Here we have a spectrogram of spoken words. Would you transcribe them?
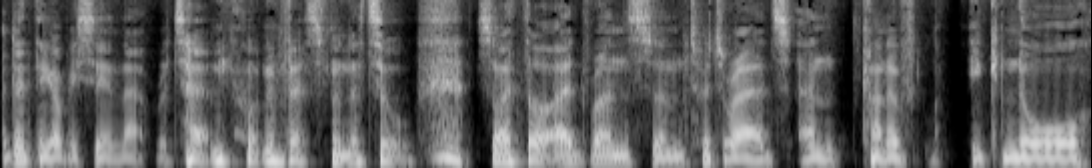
I don't think I'll be seeing that return on investment at all. So I thought I'd run some Twitter ads and kind of ignore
